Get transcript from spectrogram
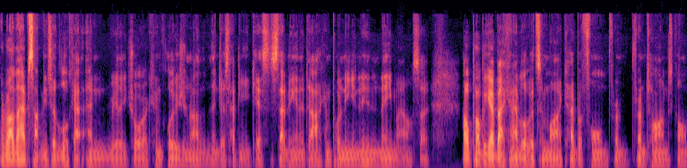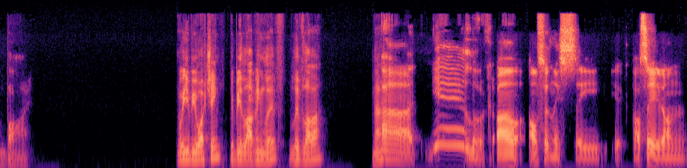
I'd rather have something to look at and really draw a conclusion rather than just having a guess and stabbing in the dark and putting it in an email. So I'll probably go back and have a look at some Mayakoba form from from times gone by. Will you be watching? You'll be loving LIV, LIV Lover. No. Uh yeah. Look, I'll I'll certainly see. It. I'll see it on.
